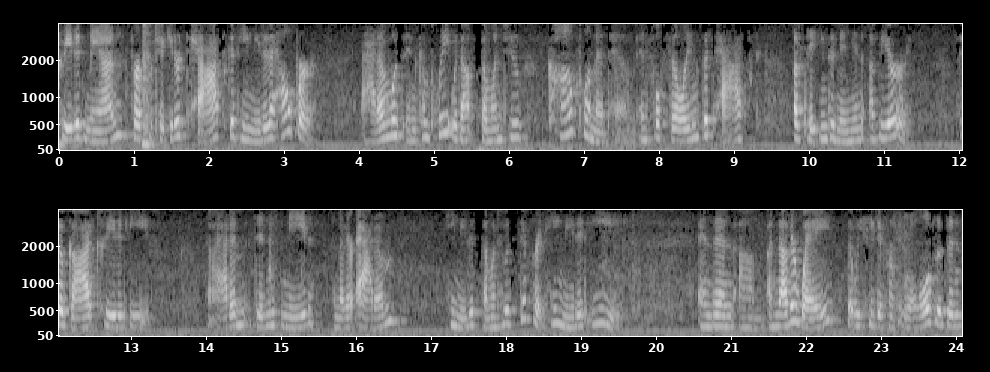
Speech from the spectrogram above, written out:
created man for a particular task, and he needed a helper. Adam was incomplete without someone to complement him in fulfilling the task of taking dominion of the earth. So God created Eve. Now, Adam didn't need another Adam. He needed someone who was different. He needed Eve. And then um, another way that we see different roles is in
